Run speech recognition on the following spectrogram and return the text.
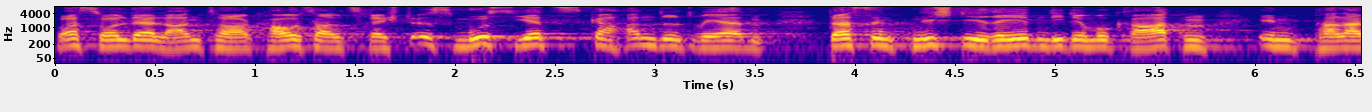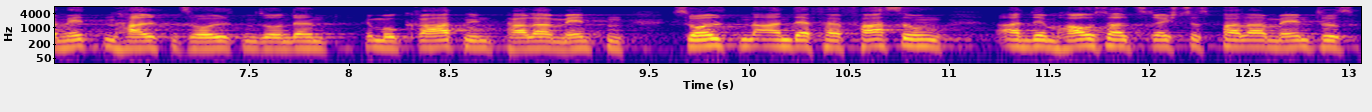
was soll der Landtag? Haushaltsrecht. Es muss jetzt gehandelt werden. Das sind nicht die Reden, die Demokraten in Parlamenten halten sollten, sondern Demokraten in Parlamenten sollten an der Verfassung, an dem Haushaltsrecht des Parlaments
